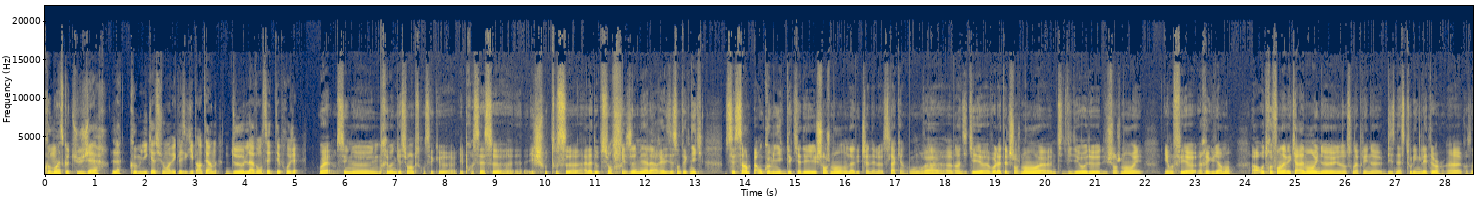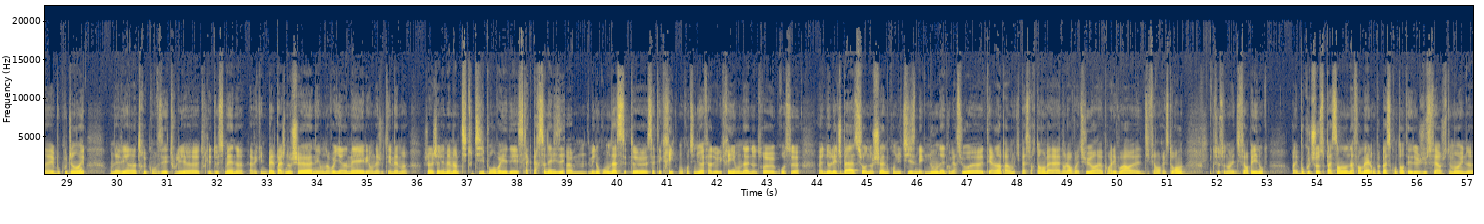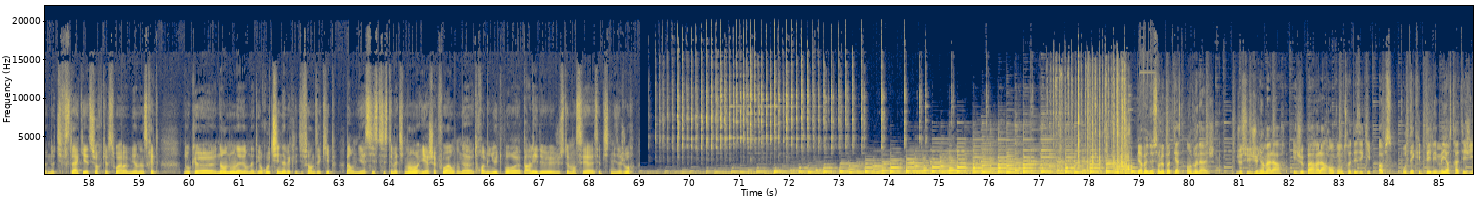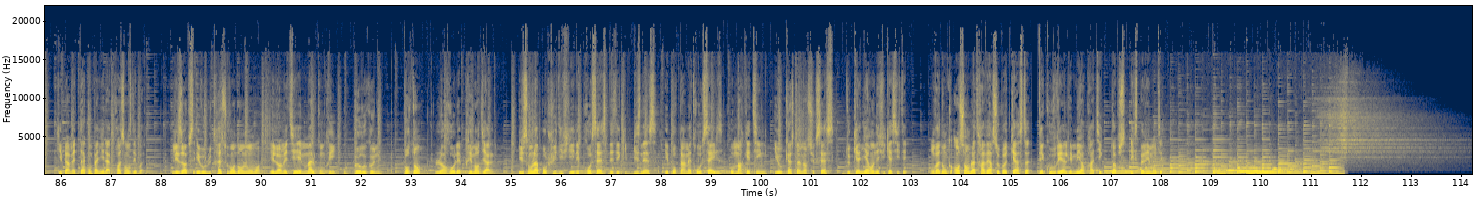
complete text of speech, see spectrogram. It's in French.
Comment est-ce que tu gères la communication avec les équipes internes de l'avancée de tes projets? Ouais, c'est une, très bonne question, hein, parce qu'on sait que les process euh, échouent tous euh, à l'adoption et jamais à la réalisation technique. C'est simple, bah, on communique dès qu'il y a des changements, on a des channels Slack hein, où on va euh, indiquer voilà tel changement, une petite vidéo de, du changement et, et on le fait régulièrement. Alors autrefois on avait carrément une, ce qu'on appelait une business tooling letter quand on avait beaucoup de gens et on avait un truc qu'on faisait tous les, euh, toutes les deux semaines euh, avec une belle page Notion et on envoyait un mail et on ajoutait même, euh, j'avais même un petit outil pour envoyer des Slack personnalisés. mais donc on a cet écrit, on continue à faire de l'écrit, on a notre grosse knowledge base sur Notion qu'on utilise, mais nous on a des commerciaux terrain par exemple qui passent leur temps bah, dans leur voiture pour aller voir différents restaurants, que ce soit dans les différents pays. Donc beaucoup de choses passent en informel. On peut pas se contenter de juste faire justement une notif Slack et être sûr qu'elle soit bien inscrite. Donc euh, non, nous on a, des routines avec les différentes équipes. Bah, on y assiste systématiquement et à chaque fois on a euh, trois minutes pour euh, parler de justement ces, petites mises à jour. Bienvenue sur le podcast Engrenage. Je suis Julien Mallard et je pars à la rencontre des équipes Ops pour décrypter les meilleures stratégies qui permettent d'accompagner la croissance des boîtes. Les ops évoluent très souvent dans l'ombre et leur métier est mal compris ou peu reconnu. Pourtant, leur rôle est primordial. Ils sont là pour fluidifier les process des équipes business et pour permettre aux sales, au marketing et au customer success de gagner en efficacité. On va donc ensemble à travers ce podcast découvrir les meilleures pratiques d'ops expérimentés.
